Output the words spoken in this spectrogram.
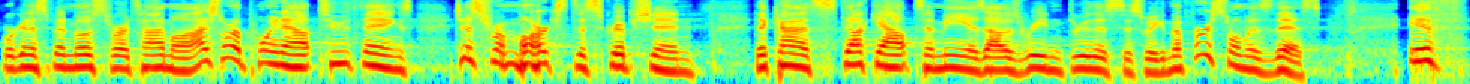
we're going to spend most of our time on. I just want to point out two things just from Mark's description that kind of stuck out to me as I was reading through this this week. And the first one was this if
